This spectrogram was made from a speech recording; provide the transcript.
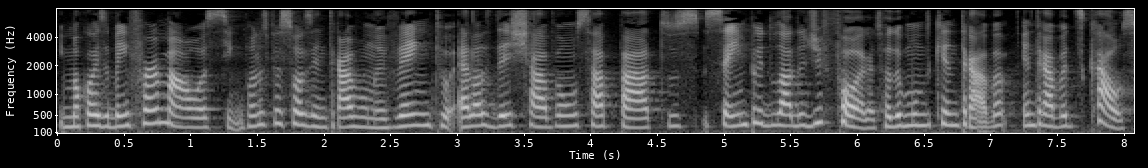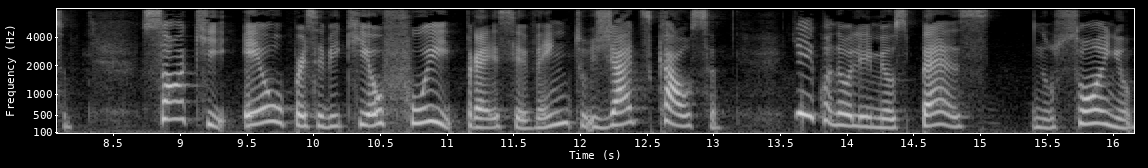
E uma coisa bem formal, assim. Quando as pessoas entravam no evento, elas deixavam os sapatos sempre do lado de fora. Todo mundo que entrava, entrava descalço. Só que eu percebi que eu fui para esse evento já descalça. E aí, quando eu olhei meus pés no sonho,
